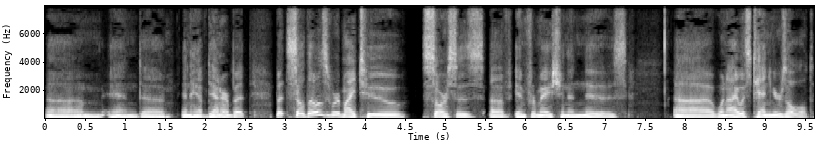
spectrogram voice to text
um, and uh, and have dinner. But but so those were my two sources of information and news uh, when I was ten years old.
